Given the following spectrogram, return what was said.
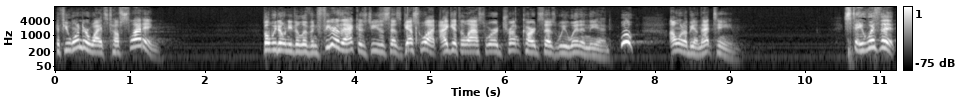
If you wonder why it's tough sledding. But we don't need to live in fear of that because Jesus says, guess what? I get the last word. Trump card says we win in the end. Woo! I want to be on that team. Stay with it.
